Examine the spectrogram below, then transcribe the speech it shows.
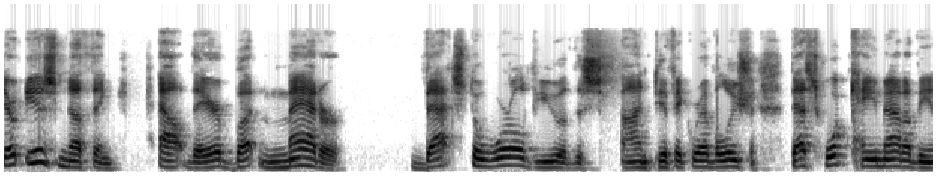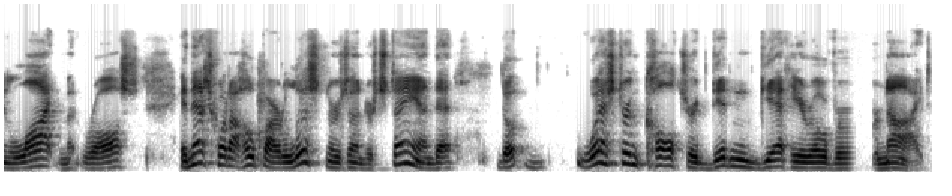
There is nothing out there but matter. That's the worldview of the scientific revolution. That's what came out of the Enlightenment, Ross. And that's what I hope our listeners understand that the, Western culture didn't get here overnight,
